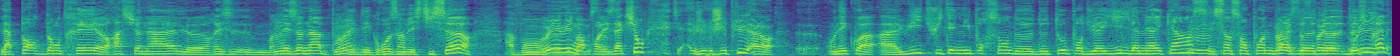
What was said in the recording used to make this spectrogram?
la porte d'entrée rationnelle, mmh. raisonnable pour des, gros investisseurs, avant oui, pour les actions, j'ai plus. Alors, euh, on est quoi À 8, 8,5% de, de taux pour du high yield américain mmh. C'est 500 points de base de, spread.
